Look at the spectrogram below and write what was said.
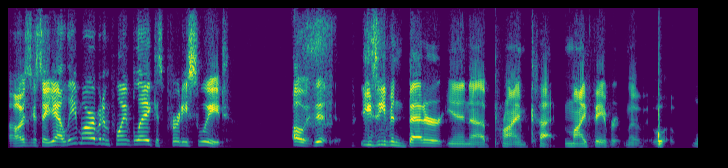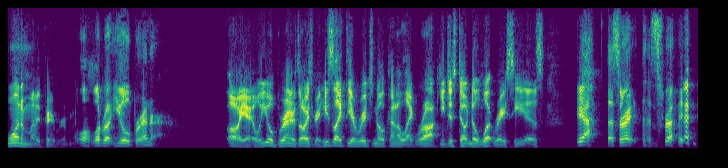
Oh, I was gonna say, yeah, Lee Marvin and Point Blank is pretty sweet. Oh, th- he's even better in uh, Prime Cut. My favorite movie. One of my favorite movies. Well, what about Yul Brynner? Oh yeah, well, Yul Brynner's always great. He's like the original kind of like Rock. You just don't know what race he is. Yeah, that's right. That's right.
